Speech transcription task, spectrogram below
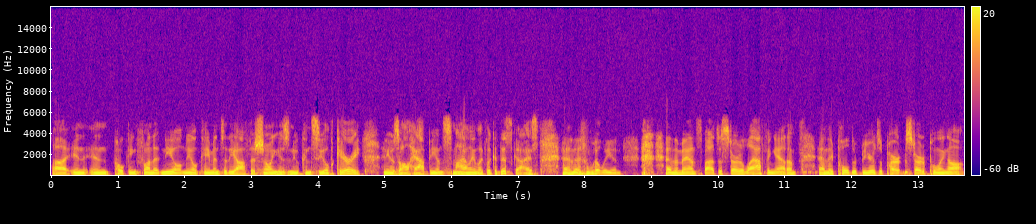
uh, in in poking fun at Neal. Neal came into the office showing his new concealed carry, and he was all happy and smiling, like, "Look at this, guys!" And then Willie and and the man spot just started laughing at him, and they pulled their beards apart and started pulling out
